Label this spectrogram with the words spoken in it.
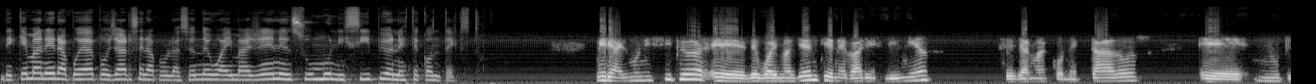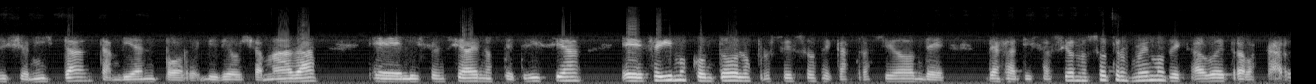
de qué manera puede apoyarse la población de Guaymallén en su municipio en este contexto. Mira, el municipio eh, de Guaymallén tiene varias líneas, se llama Conectados, eh, nutricionista, también por videollamada, eh, licenciada en obstetricia. Eh, seguimos con todos los procesos de castración, de, de ratización. Nosotros no hemos dejado de trabajar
